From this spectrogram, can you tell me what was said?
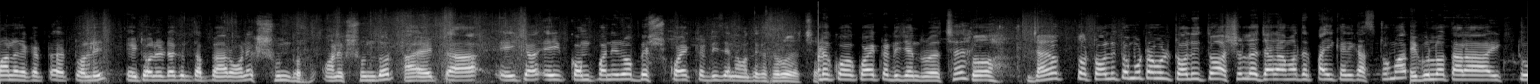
মানের একটা টলি। এই টলিটা কিন্তু আপনার অনেক সুন্দর অনেক সুন্দর। আর এটা, এইটা, এই কোম্পানিরও বেশ কয়েকটা ডিজাইন আমাদের কাছে রয়েছে। কয়েকটা ডিজাইন রয়েছে। তো যাই হোক, তো টলি তো মোটামুটি, টলি তো আসলে যারা আমাদের পাইকারি কাস্টমার এগুলো তারা একটু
